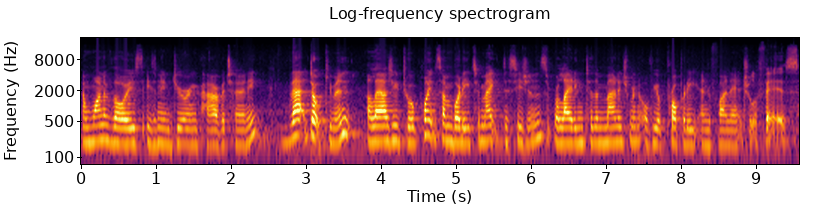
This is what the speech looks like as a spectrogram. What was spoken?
and one of those is an enduring power of attorney. That document allows you to appoint somebody to make decisions relating to the management of your property and financial affairs.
